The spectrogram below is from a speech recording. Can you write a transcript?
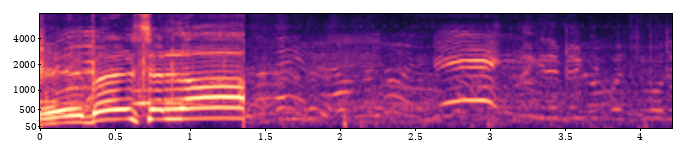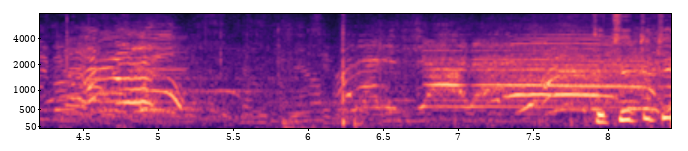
Et belle celle-là. 途中途中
